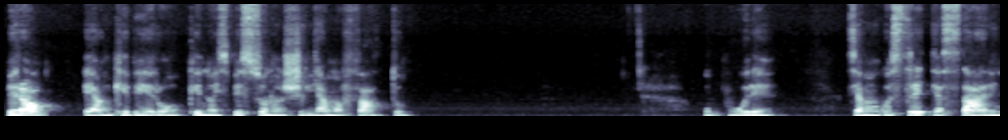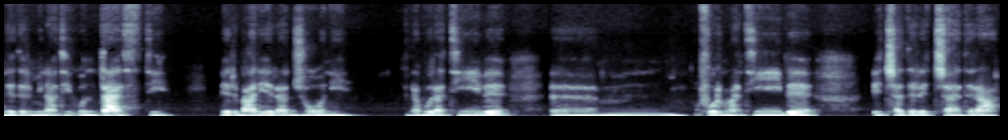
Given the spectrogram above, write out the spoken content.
Però è anche vero che noi spesso non scegliamo affatto. Oppure siamo costretti a stare in determinati contesti per varie ragioni lavorative, ehm, formative, eccetera, eccetera,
